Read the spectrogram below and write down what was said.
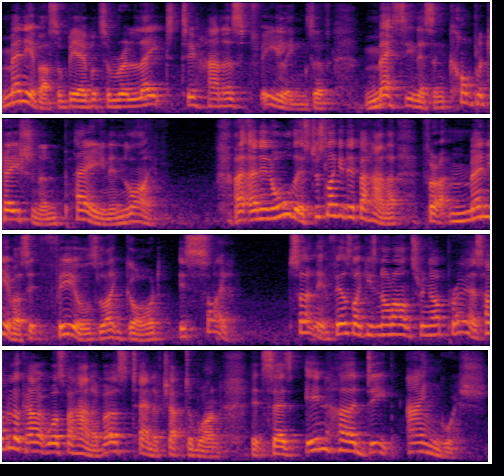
many of us will be able to relate to Hannah's feelings of messiness and complication and pain in life. And in all this, just like it did for Hannah, for many of us, it feels like God is silent. Certainly, it feels like he's not answering our prayers. Have a look how it was for Hannah. Verse 10 of chapter 1. It says, In her deep anguish,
